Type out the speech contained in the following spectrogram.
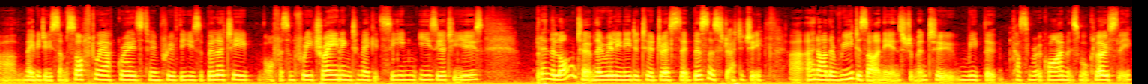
um, maybe do some software upgrades to improve the usability, offer some free training to make it seem easier to use. But in the long term, they really needed to address their business strategy uh, and either redesign the instrument to meet the customer requirements more closely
